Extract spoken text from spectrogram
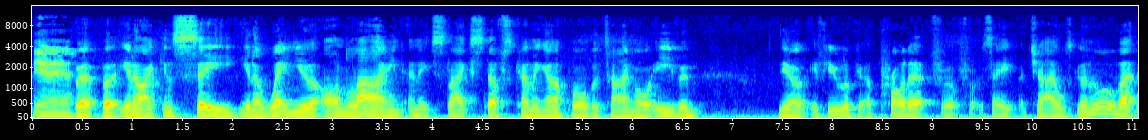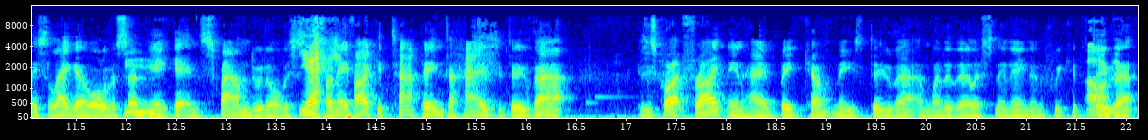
yeah, yeah. But but you know, I can see you know when you're online and it's like stuff's coming up all the time, or even you know if you look at a product for, for say a child's going, oh about this Lego, all of a sudden Mm. you're getting spammed with all this Yeah. stuff. And if I could tap into how to do that, because it's quite frightening how big companies do that and whether they're listening in. And if we could Oh, do that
